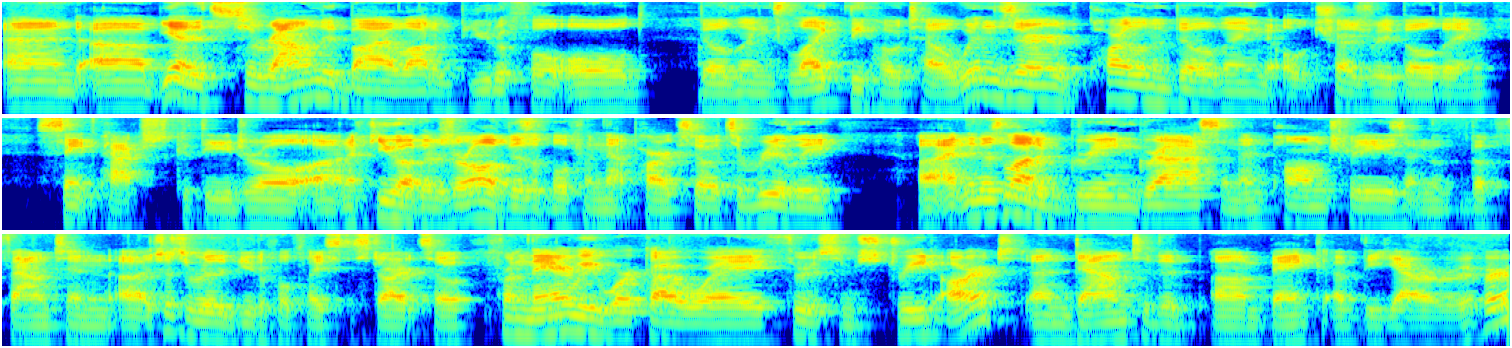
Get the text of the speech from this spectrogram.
And uh, yeah, it's surrounded by a lot of beautiful old buildings like the Hotel Windsor, the Parliament Building, the Old Treasury Building, St. Patrick's Cathedral, uh, and a few others are all visible from that park. So it's a really Uh, and there's a lot of green grass and then palm trees and the, the fountain. Uh, it's just a really beautiful place to start. So from there, we work our way through some street art and down to the um, bank of the Yarra River.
